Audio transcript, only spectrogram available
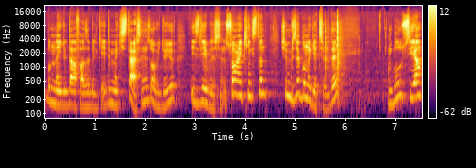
bununla ilgili daha fazla bilgi edinmek isterseniz o videoyu izleyebilirsiniz. Sonra Kingston şimdi bize bunu getirdi. Bu siyah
